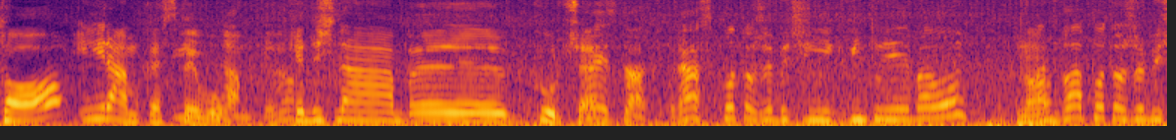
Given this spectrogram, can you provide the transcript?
to i ramkę z tyłu. I ramkę, no. Kiedyś na, yy, To kurczę, jest tak, raz po to, żeby ci nikt gwintu nie jebało, No. a dwa po to, żebyś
